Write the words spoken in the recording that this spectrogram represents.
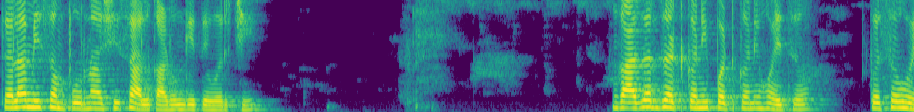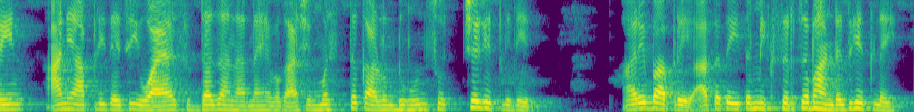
चला मी संपूर्ण अशी साल काढून घेते वरची. गाजर झटकनी पटकनी व्हायचं. कसं होईन आणि आपली त्याची वायासुद्धा जाणार नाही बघा. असे मस्त काढून धुवून स्वच्छ घेतलेले आहेत. अरे बापरे आता ते इथं मिक्सरचं भांडंच घेतलं आहे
